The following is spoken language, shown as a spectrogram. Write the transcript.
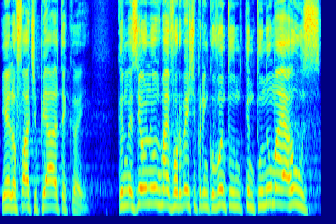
El o face pe alte căi. Când Dumnezeu nu-ți mai vorbește prin cuvânt, când tu nu mai auzi.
